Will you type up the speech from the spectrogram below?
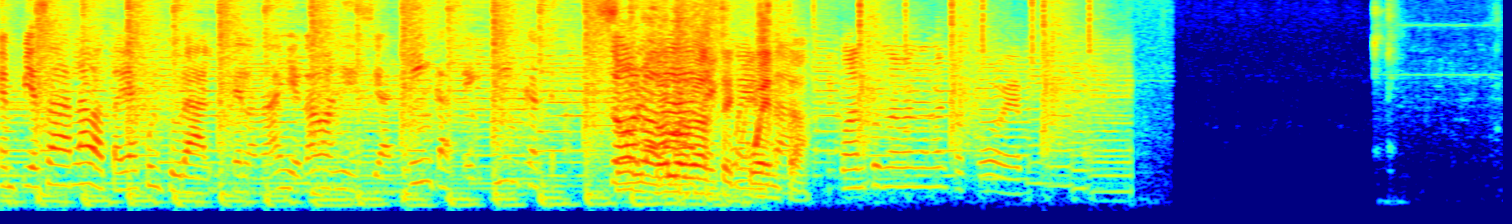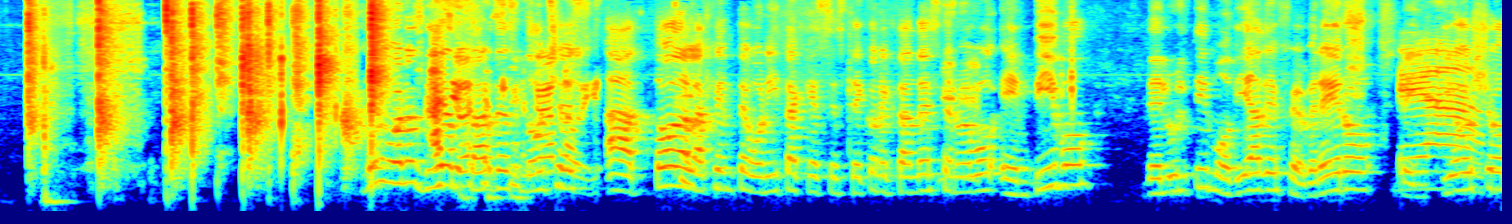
Empieza a dar la batalla cultural. De la nada llegaban y decían, híncate, híncate. Solo, Solo date date cuenta. cuenta. ¿Cuántos memes no me tocó ver? Muy buenos días, tardes, noches a toda la gente bonita que se esté conectando a este nuevo en vivo del último día de febrero Ea. 28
